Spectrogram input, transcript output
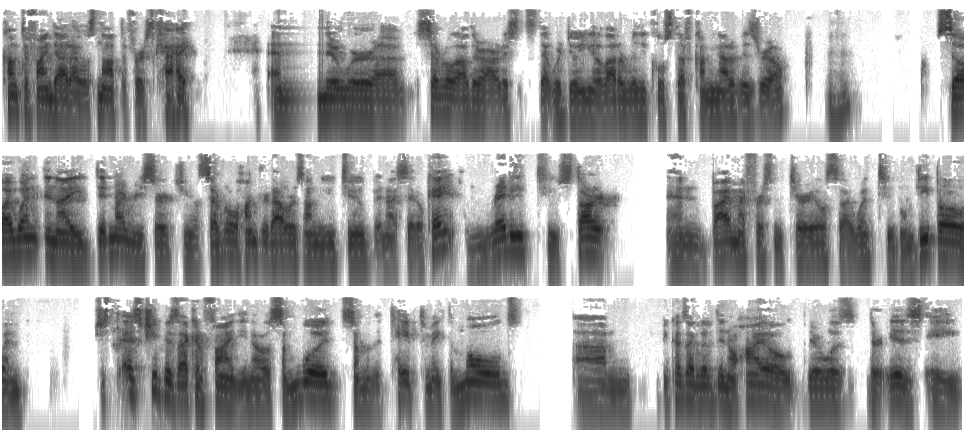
Come to find out I was not the first guy. And there were uh, several other artists that were doing it, a lot of really cool stuff coming out of Israel. Mhm. So I went and I did my research, you know, several hundred hours on YouTube and I said, okay, I'm ready to start and buy my first material. So I went to Home Depot and just as cheap as I can find, you know, some wood, some of the tape to make the molds. Um, because I lived in Ohio, there was, there is a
